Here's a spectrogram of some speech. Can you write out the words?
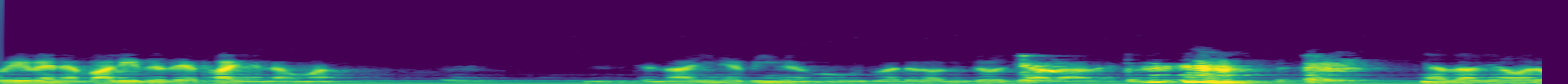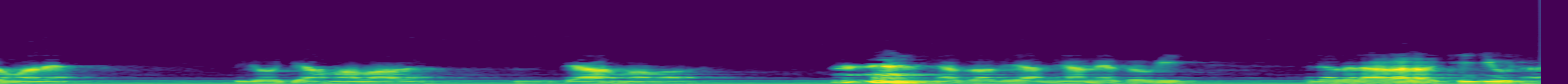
ပေးပဲနဲ့ပါဠိသက်သက်ဖတ်ရင်တော့မှတဏှာကြီးနဲ့ပြီးမယ်မဟုတ်ဘူးသူကတော်တော်တော်ကြားတာပဲညဇာပြောတော့မှလည်းဒီလိုကြားမှာပါပဲကြားမှာပါညဇာပြညာနဲ့ဆိုပြီးဒါကြတာကတော့ချင်းကျူတာ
